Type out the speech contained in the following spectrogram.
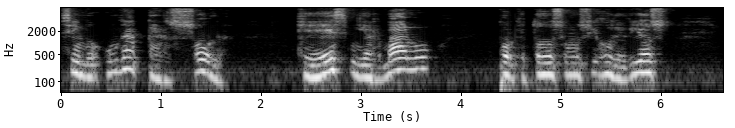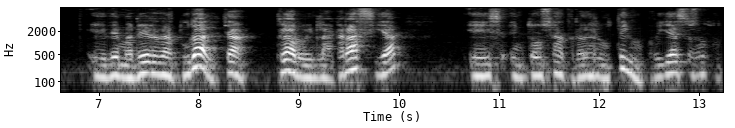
sino una persona que es mi hermano, porque todos somos hijos de Dios eh, de manera natural. Ya, claro, en la gracia es entonces a través del bautismo, pero ya ese es otro.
